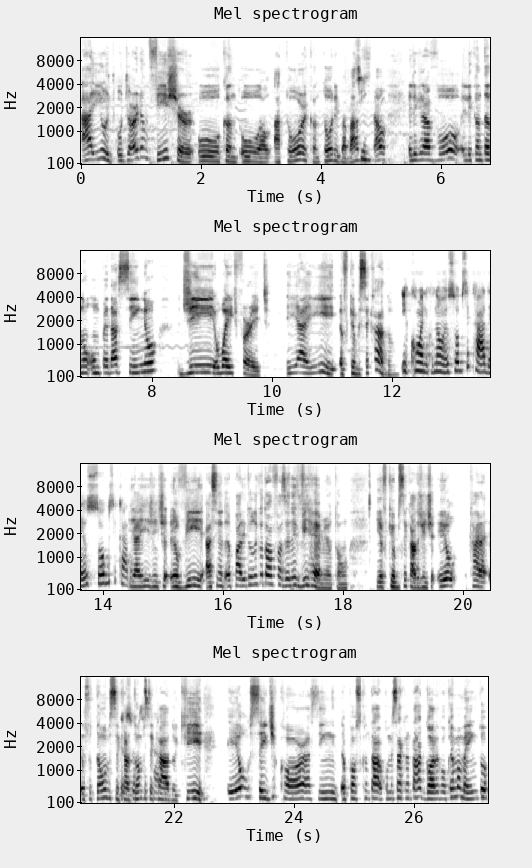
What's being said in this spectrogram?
Aí o, o Jordan Fisher, o, can- o ator, cantor e babado Sim. e tal, ele gravou ele cantando um pedacinho de Wait for It. E aí eu fiquei obcecado. Icônico. Não, eu sou obcecada, eu sou obcecada. E aí, gente, eu vi, assim, eu parei tudo que eu tava fazendo e vi Hamilton. E eu fiquei obcecado, gente. Eu, cara, eu sou tão obcecado, sou tão obcecado que eu sei de cor, assim, eu posso cantar, começar a cantar agora, a qualquer momento,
